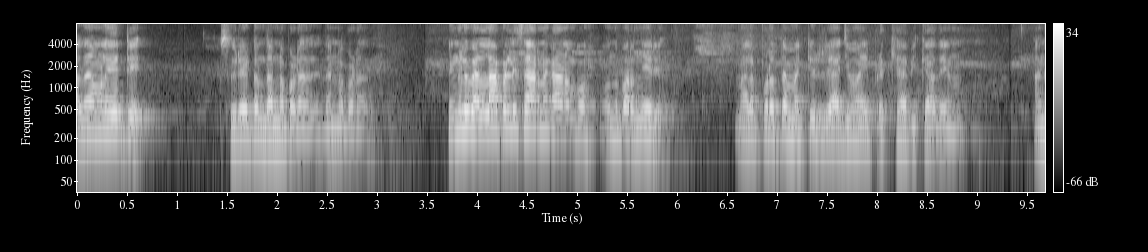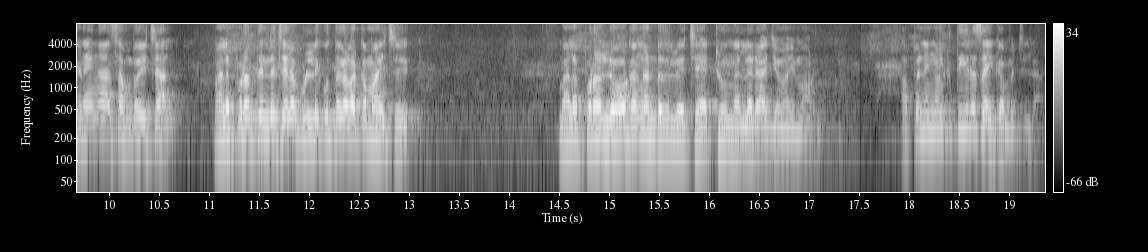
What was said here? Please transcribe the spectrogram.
അത് നമ്മൾ ഏറ്റ് സുരേട്ടൻ തണ്ണപ്പെടാതെ തണ്ണപ്പെടാതെ നിങ്ങൾ വെള്ളാപ്പള്ളി സാറിനെ കാണുമ്പോൾ ഒന്ന് പറഞ്ഞേര് മലപ്പുറത്തെ മറ്റൊരു രാജ്യമായി പ്രഖ്യാപിക്കാതെ എന്ന്. അങ്ങനെ എങ്ങാൻ സംഭവിച്ചാൽ മലപ്പുറത്തിന്റെ ചില പുള്ളിക്കുത്തുകളൊക്കെ മായ്ച്ച് മലപ്പുറം ലോകം കണ്ടതിൽ വെച്ച് ഏറ്റവും നല്ല രാജ്യമായി മാറും. അപ്പം നിങ്ങൾക്ക് തീരെ സഹിക്കാൻ പറ്റില്ല.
